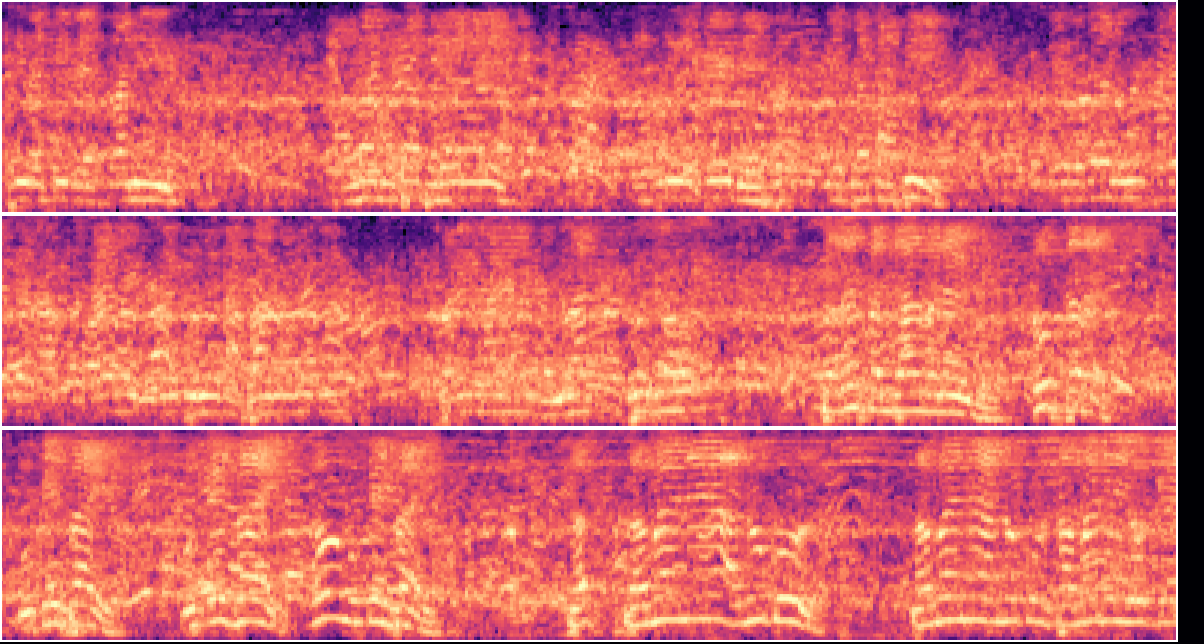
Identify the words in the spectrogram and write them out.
આપણી વચ્ચે બેસવાની આવડા મોટા પરગણાએ આપણી વચ્ચે બેસવાની તક આપી. એ બદલ હું ખરેખર હૃદયપૂર્વક આભાર માનું છું. પરિણામે ધન્યવાદ પાઠવું છું. સરસ બંધારણ બનાવ્યું છે. ખૂબ સરસ. મુકેશભાઈ મુકેશભાઈ, ઓ મુકેશભાઈ. સમયને અનુકૂળ સમયને અનુકૂળ સમયને યોગ્ય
